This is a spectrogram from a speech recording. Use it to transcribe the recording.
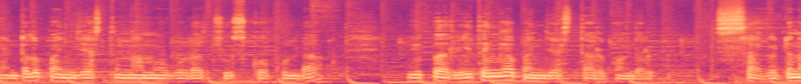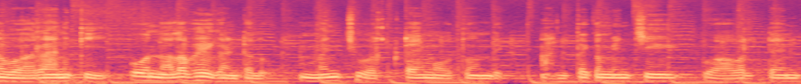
గంటలు పనిచేస్తున్నామో కూడా చూసుకోకుండా విపరీతంగా పనిచేస్తారు కొందరు. సగటున వారానికి ఓ నలభై గంటలు మంచి వర్క్ టైం అవుతుంది. అంతకు మించి ఓవర్ టైం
